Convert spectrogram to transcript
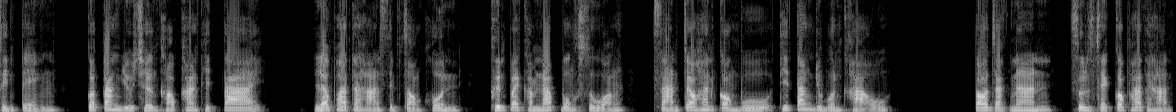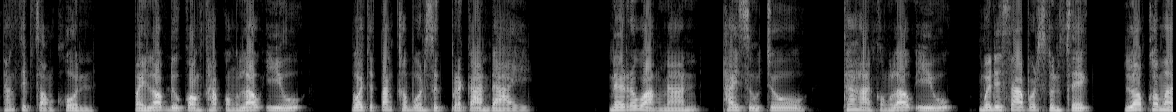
สินเต๋งก็ตั้งอยู่เชิงเขาข้างทิศใต้ แล้วพาทหาร 12 คนขึ้นไปคำนับบวงสรวงศาลเจ้าฮั่นกองบูที่ตั้งอยู่บนเขา ต่อจากนั้นซุนเซ็กก็พาทหารทั้ง 12 คน ไปรอบดูกองทัพของเล่าอิว ว่าจะตั้งขบวนศึกประการใด ในระหว่างนั้นไทสูจู้ทหารของเล่าอิวเมื่อได้ทราบว่าซุนเซ็กลอบเข้ามา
